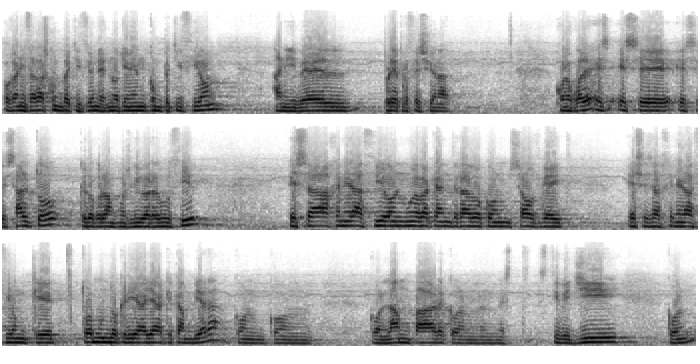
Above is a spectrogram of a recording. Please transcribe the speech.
organizar las competiciones. No tienen competición a nivel preprofesional. Con lo cual, es- ese, ese salto creo que lo han conseguido reducir. Esa generación nueva que ha entrado con Southgate es esa generación que todo el mundo quería ya que cambiara, con, con, con Lampard, con St- Stevie G, con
